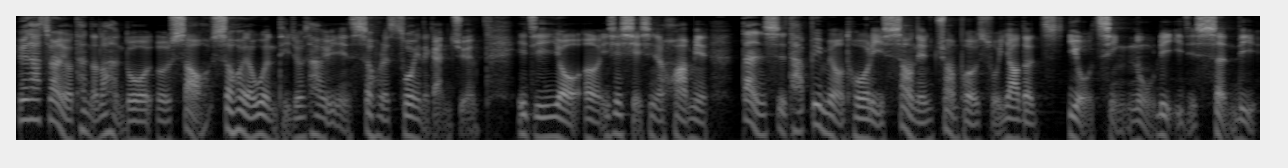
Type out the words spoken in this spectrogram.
因为它虽然有探讨到很多呃少社会的问题，就是它有一点社会的缩影的感觉，以及有呃一些写信的画面，但是它并没有脱离少年 Jump 所要的友情、努力以及胜利，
